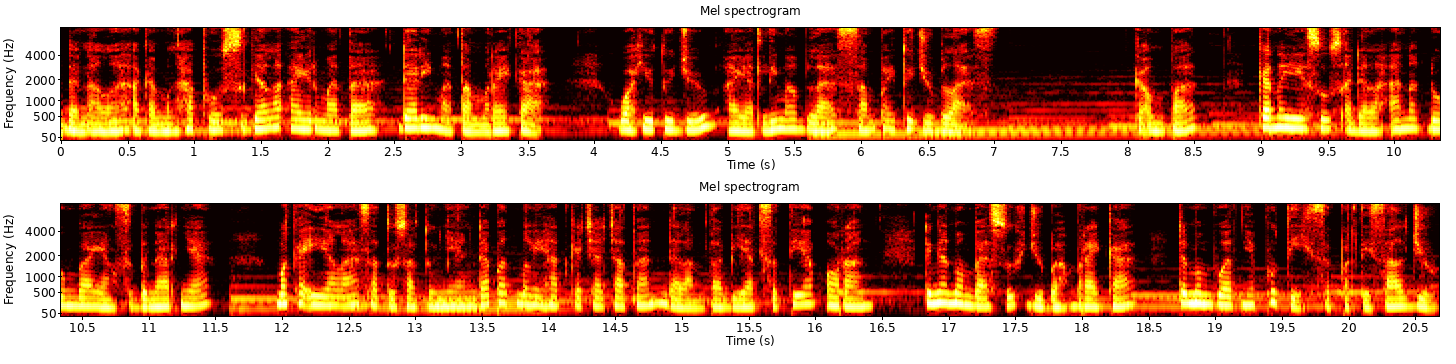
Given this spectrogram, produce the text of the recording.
Dan Allah akan menghapus segala air mata dari mata mereka. Wahyu 7 ayat 15 sampai 17. Keempat, karena Yesus adalah anak domba yang sebenarnya, maka ialah satu-satunya yang dapat melihat kecacatan dalam tabiat setiap orang dengan membasuh jubah mereka dan membuatnya putih seperti salju.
